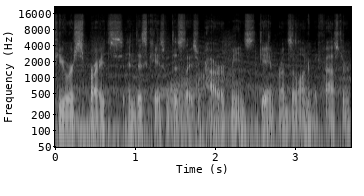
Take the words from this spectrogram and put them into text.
fewer sprites in this case with this laser power means the game runs along a bit faster.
